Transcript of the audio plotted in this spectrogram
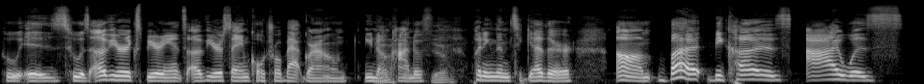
who is who is of your experience of your same cultural background you know kind of yeah. putting them together um but because i was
